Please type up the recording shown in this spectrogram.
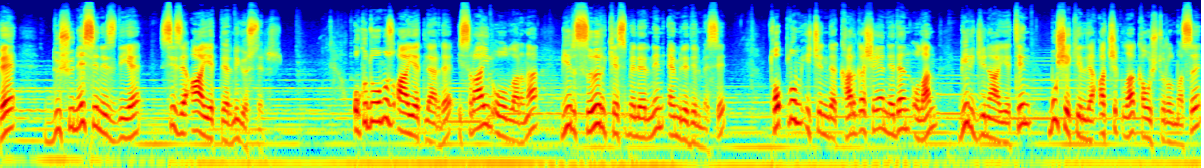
ve düşünesiniz diye size ayetlerini gösterir. Okuduğumuz ayetlerde İsrail oğullarına bir sığır kesmelerinin emredilmesi, toplum içinde kargaşaya neden olan bir cinayetin bu şekilde açıklığa kavuşturulması,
